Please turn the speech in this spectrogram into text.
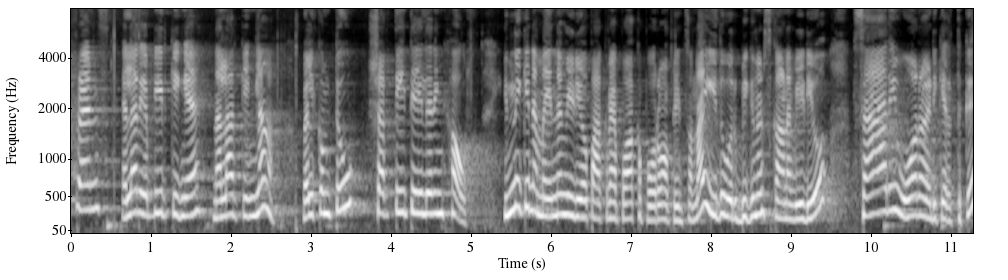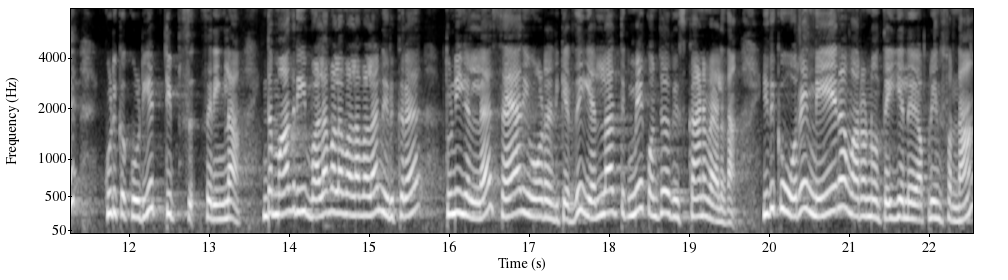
ஹாய் ஃப்ரெண்ட்ஸ் எல்லாரும் எப்படி இருக்கீங்க? நல்லா இருக்கீங்களா? Welcome to Sakthi tailoring house இன்றைக்கி நம்ம என்ன வீடியோ பார்க்குறேன் பார்க்க போகிறோம் அப்படின்னு சொன்னால் இது ஒரு பிகினர்ஸ்க்கான வீடியோ saree ஓரம் அடிக்கிறதுக்கு கொடுக்கக்கூடிய டிப்ஸ் சரிங்களா? இந்த மாதிரி வள வள வளவளன்னு இருக்கிற துணிகளில் saree ஓரம் அடிக்கிறது எல்லாத்துக்குமே கொஞ்சம் ரிஸ்க்கான வேலை தான். இதுக்கு ஒரே நேராக வரணும் தையல் அப்படின்னு சொன்னால்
